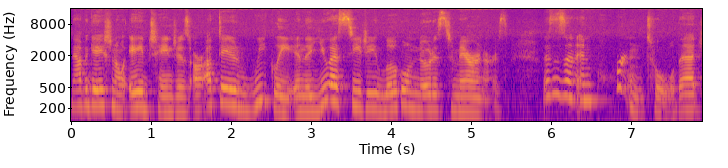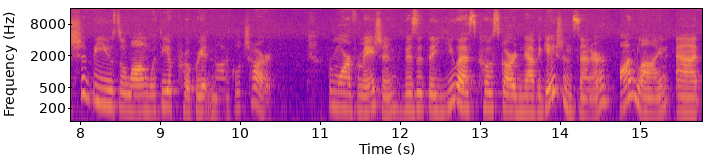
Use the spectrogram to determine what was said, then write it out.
Navigational aid changes are updated weekly in the USCG Local Notice to Mariners. This is an important tool that should be used along with the appropriate nautical chart. For more information, visit the U.S. Coast Guard Navigation Center online at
